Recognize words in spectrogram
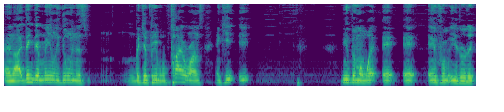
And I think they're mainly doing this to give people title runs and keep keep them away from either the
